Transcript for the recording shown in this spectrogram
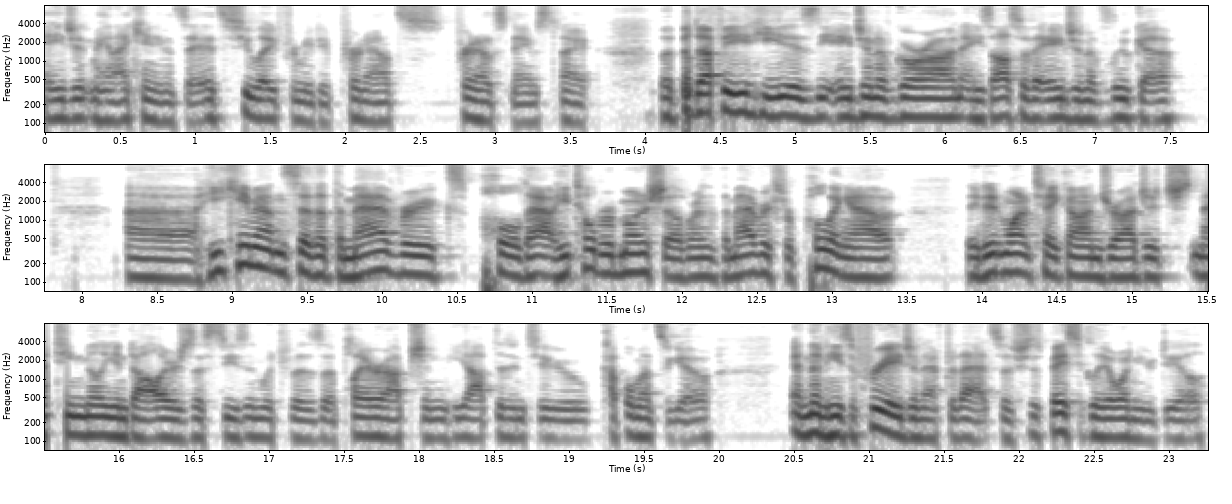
agent, man, I can't even say it. it's too late for me to pronounce pronounce names tonight. But Bill Duffy, he is the agent of Goran. He's also the agent of Luka. Uh, he came out and said that the Mavericks pulled out. He told Ramona Shelburne that the Mavericks were pulling out. They didn't want to take on Dragic $19 million this season, which was a player option he opted into a couple months ago. And then he's a free agent after that. So it's just basically a one year deal.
